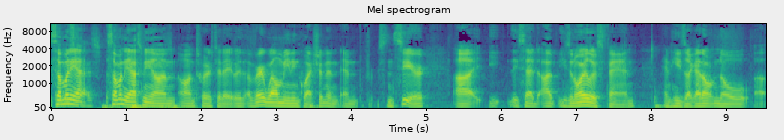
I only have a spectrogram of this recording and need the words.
Somebody, somebody asked me on, on Twitter today a very well meaning question and, and sincere. Uh, he, they said i he's an Oilers fan, and he's like, I don't know. Uh,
